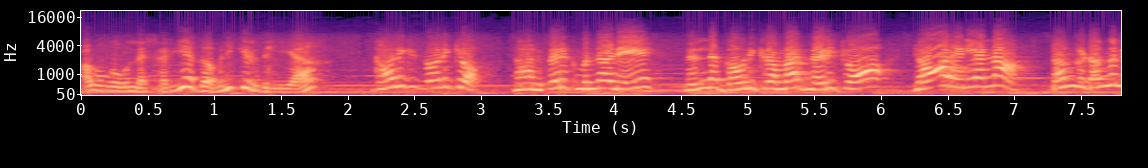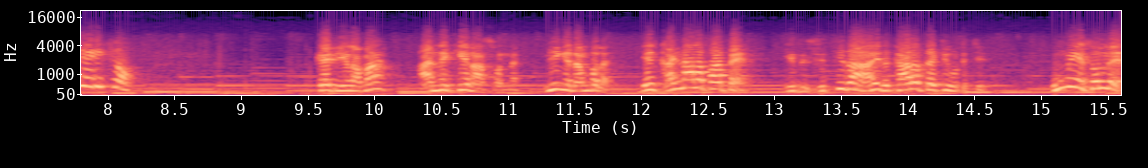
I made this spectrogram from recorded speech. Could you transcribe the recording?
அவங்க உன்னை சரியா கவனிக்கிறது இல்லையா? கவனிக்கும் கவனிக்கும். நாலு பேருக்கு முன்னாடி நல்லா கவனிக்கிற மாதிரி நடிக்கும். யார் இல்லன்னா டங்கு டங்கு நடிக்கும். கேட்டீங்களாமா அன்னைக்கே நான் சொன்னேன். நீங்க நம்பல. என் கண்ணால பார்த்தேன். இது சித்திதான் இது காலை தட்டி விட்டுச்சு. உண்மையை சொல்லு.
